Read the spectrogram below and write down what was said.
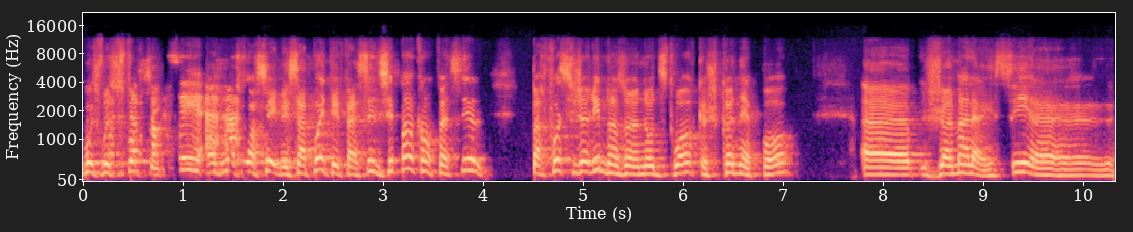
moi, je me suis forcé. Ah, je me suis forcé, mais ça n'a pas été facile. C'est pas encore facile. Parfois, si j'arrive dans un auditoire que je connais pas, euh, j'ai un malaise. Euh,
